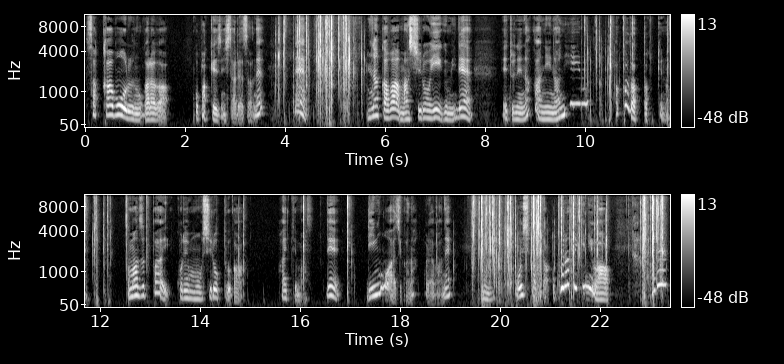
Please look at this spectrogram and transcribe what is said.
サッカーボールの柄がこうパッケージにしてあるやつだね。で中は真っ白いグミでえっとね中に何色だったっけな？甘酸っぱいこれもシロップが入ってます。でりんご味かな？これはね。うん。美味しかった。オクラ的にはこれ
